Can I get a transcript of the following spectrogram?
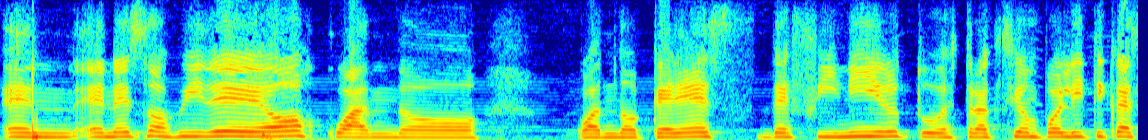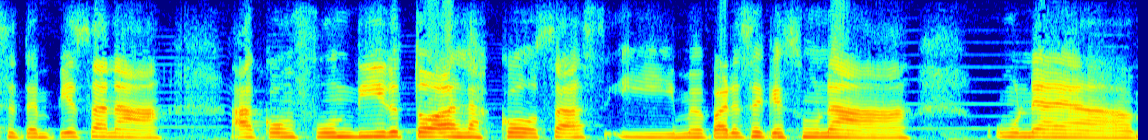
en, en esos videos cuando, cuando querés definir tu extracción política y se te empiezan a, a confundir todas las cosas y me parece que es una, una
